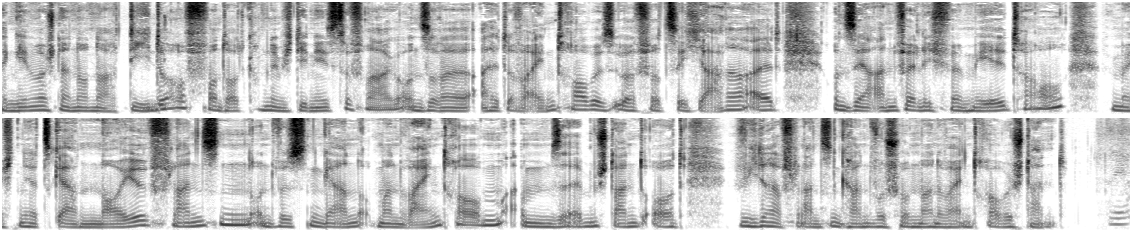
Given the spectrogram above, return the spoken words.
Dann gehen wir schnell noch nach Diedorf. Von dort kommt nämlich die nächste Frage. Unsere alte Weintraube ist über 40 Jahre alt und sehr anfällig für Mehltau. Wir möchten jetzt gern neue pflanzen und wüssten gern, ob man Weintrauben am selben Standort wieder pflanzen kann, wo schon mal eine Weintraube stand. Ja,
